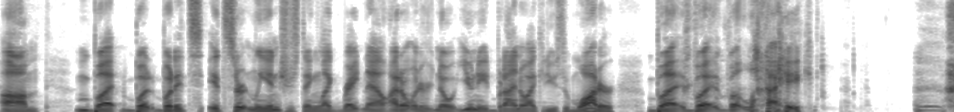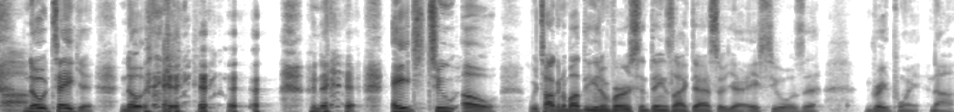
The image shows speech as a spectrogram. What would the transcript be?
Um, but but but it's it's certainly interesting. Like right now, I don't know what you need, but I know I could use some water. But but but like, Note taken. Note H2O. We're talking about the universe and things like that. So yeah, H2O is a great point. Nah.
